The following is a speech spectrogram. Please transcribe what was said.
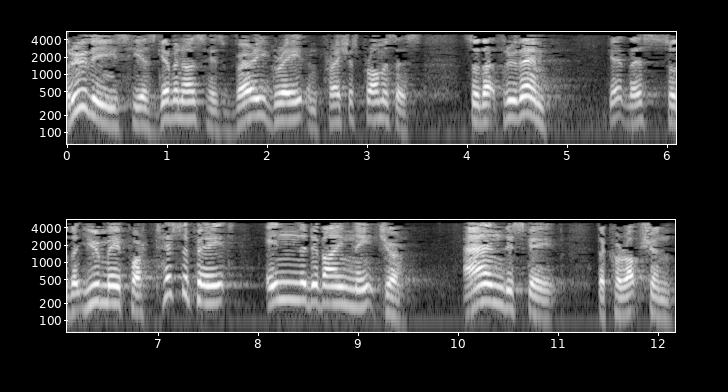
Through these, He has given us His very great and precious promises, so that through them, get this, so that you may participate in the divine nature and escape the corruption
